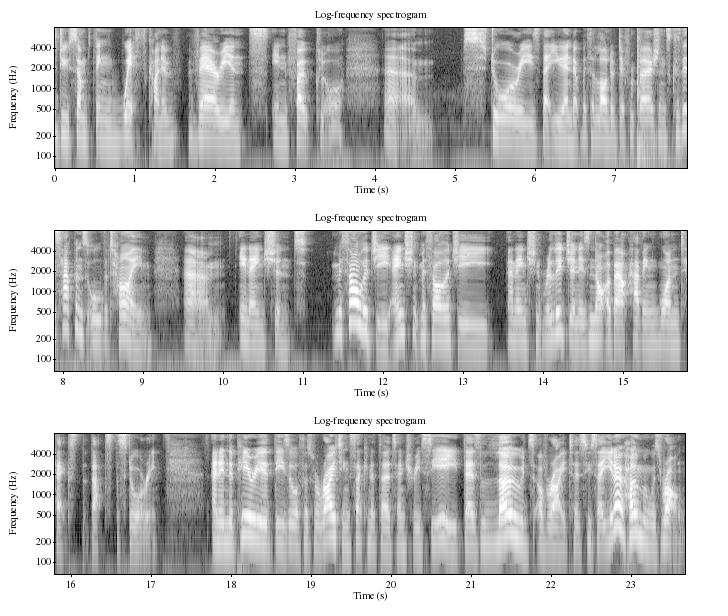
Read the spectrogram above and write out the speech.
to do something with kind of variants in folklore. Um, stories that you end up with a lot of different versions because this happens all the time um, in ancient mythology. Ancient mythology and ancient religion is not about having one text that that's the story. And in the period these authors were writing, second and third century CE, there's loads of writers who say, you know, Homer was wrong.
